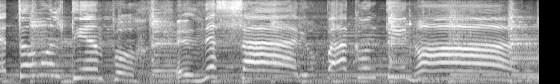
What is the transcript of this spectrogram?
Me tomo el tiempo, el necesario para continuar.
